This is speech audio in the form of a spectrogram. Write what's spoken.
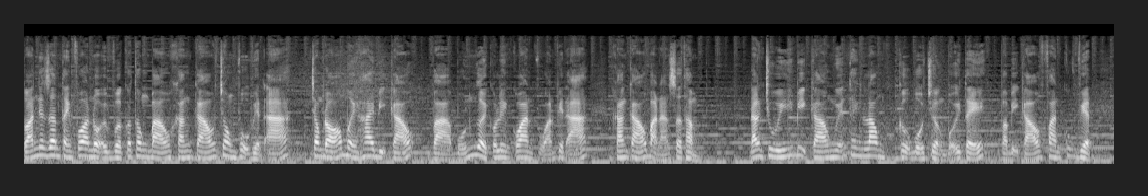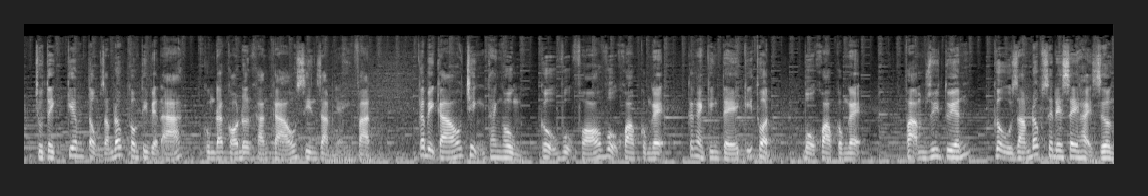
Tòa án nhân dân thành phố Hà Nội vừa có thông báo kháng cáo trong vụ Việt Á, trong đó 12 bị cáo và 4 người có liên quan vụ án Việt Á kháng cáo bản án sơ thẩm. Đáng chú ý, bị cáo Nguyễn Thanh Long, cựu Bộ trưởng Bộ Y tế và bị cáo Phan Quốc Việt, Chủ tịch kiêm Tổng Giám đốc Công ty Việt Á cũng đã có đơn kháng cáo xin giảm nhẹ hình phạt. Các bị cáo Trịnh Thanh Hùng, cựu vụ phó vụ khoa học công nghệ, các ngành kinh tế, kỹ thuật, Bộ Khoa học Công nghệ, Phạm Duy Tuyến, cựu Giám đốc CDC Hải Dương,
